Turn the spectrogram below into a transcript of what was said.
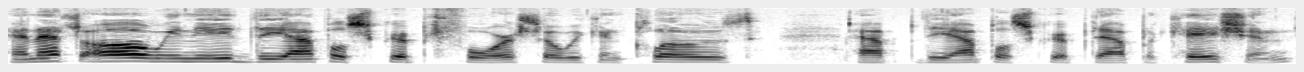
And that's all we need the Apple script for, so we can close app, the Apple script application.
